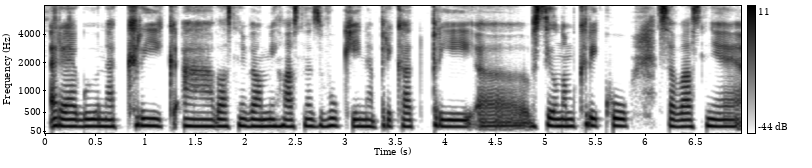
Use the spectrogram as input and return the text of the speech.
reagujú na krík a vlastne veľmi hlasné zvuky. Napríklad pri uh, silnom kriku sa vlastne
